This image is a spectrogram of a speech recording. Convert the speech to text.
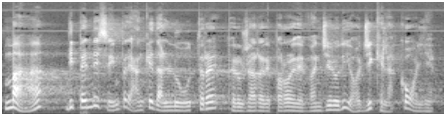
ma dipende sempre anche dall'otre, per usare le parole del Vangelo di oggi, che l'accoglie.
